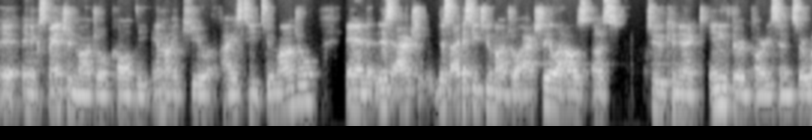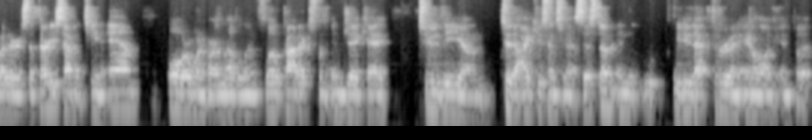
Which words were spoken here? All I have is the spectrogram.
an expansion module called the MIQ IC2 module. And this actually this IC2 module actually allows us to connect any third-party sensor, whether it's the 3017M or one of our level and flow products from MJK to the um, to the IQ SensorNet system, and we do that through an analog input.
